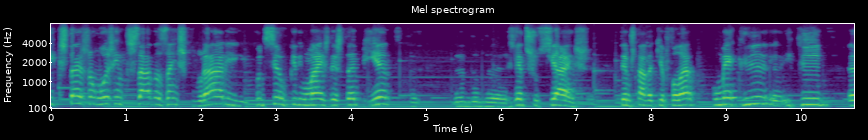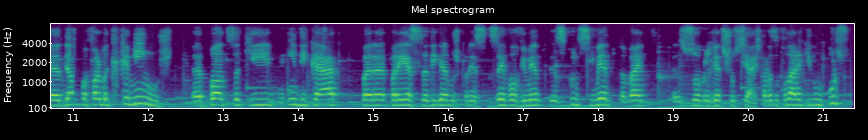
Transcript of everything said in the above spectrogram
e que estejam hoje interessadas em explorar e conhecer um bocadinho mais deste ambiente de, de, de, de redes sociais que temos estado aqui a falar, como é que uh, e que, uh, de alguma forma, que caminhos podes aqui indicar para, para, esse, digamos, para esse desenvolvimento, desse conhecimento também sobre redes sociais. Estavas a falar aqui de um curso,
